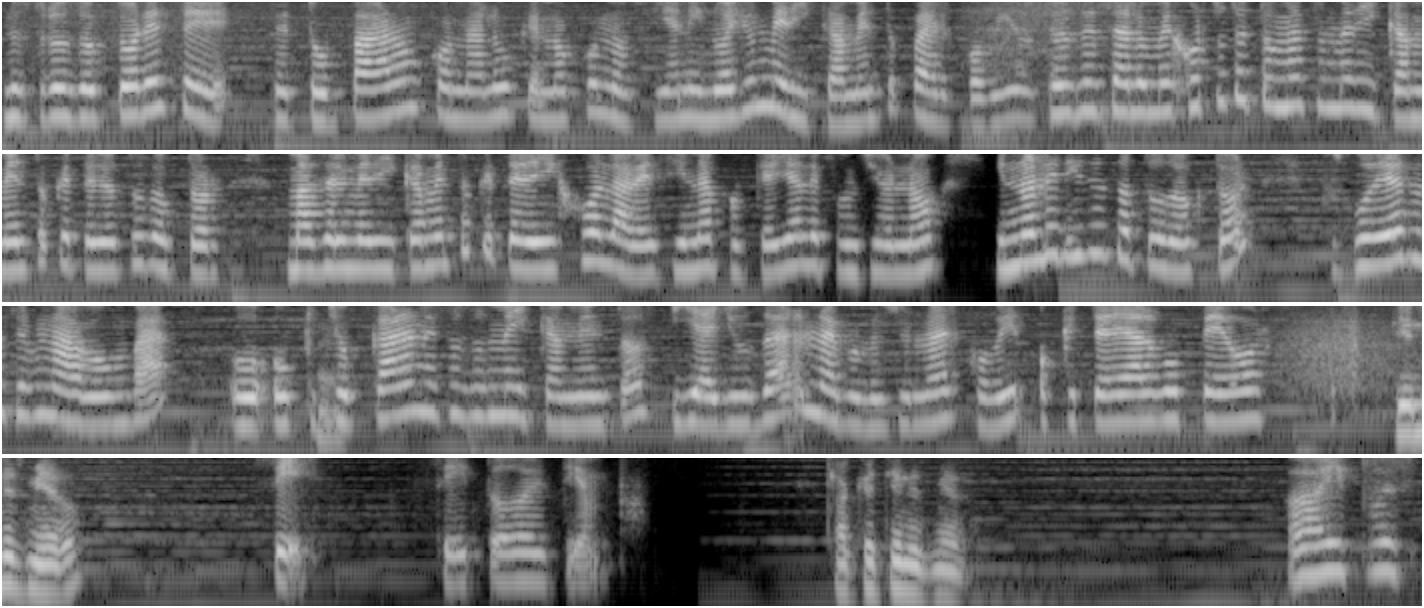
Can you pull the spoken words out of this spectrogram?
nuestros doctores se, se, toparon con algo que no conocían y no hay un medicamento para el COVID. Entonces, a lo mejor tú te tomas un medicamento que te dio tu doctor, más el medicamento que te dijo la vecina porque a ella le funcionó y no le dices a tu doctor, pues pudieras hacer una bomba o, o que chocaran esos dos medicamentos y ayudaran a evolucionar el COVID o que te dé algo peor. ¿Tienes miedo? Sí, sí, todo el tiempo. ¿A qué tienes miedo? Ay, pues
